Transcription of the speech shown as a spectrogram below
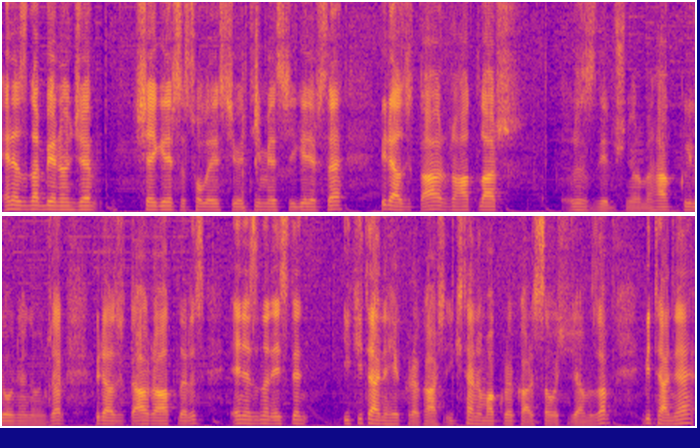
En azından bir an önce şey gelirse solo SG ve team SG gelirse birazcık daha rahatlarız diye düşünüyorum ben. Hakkıyla oynayan oyuncular birazcık daha rahatlarız. En azından eskiden iki tane hacker'a karşı, iki tane makroya karşı savaşacağımızdan bir tane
